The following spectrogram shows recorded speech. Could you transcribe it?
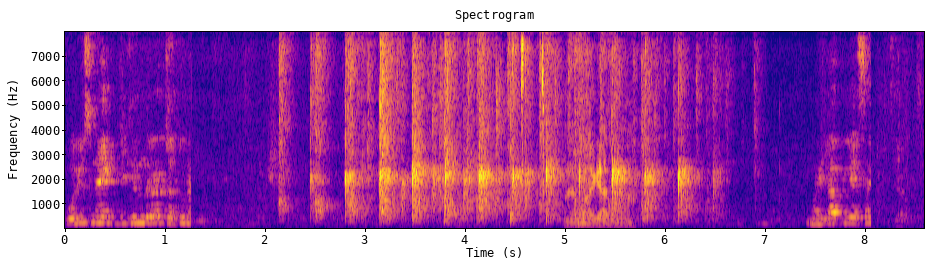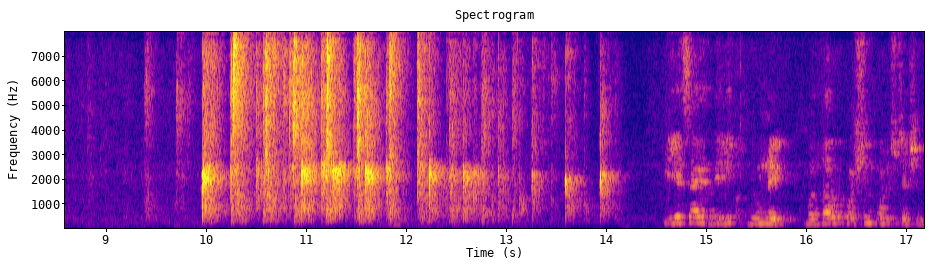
Police Naik Jitendra Chatur महिला P S I P S I Dilip Dhumne Badlapur पश्चिम पोलीस स्टेशन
